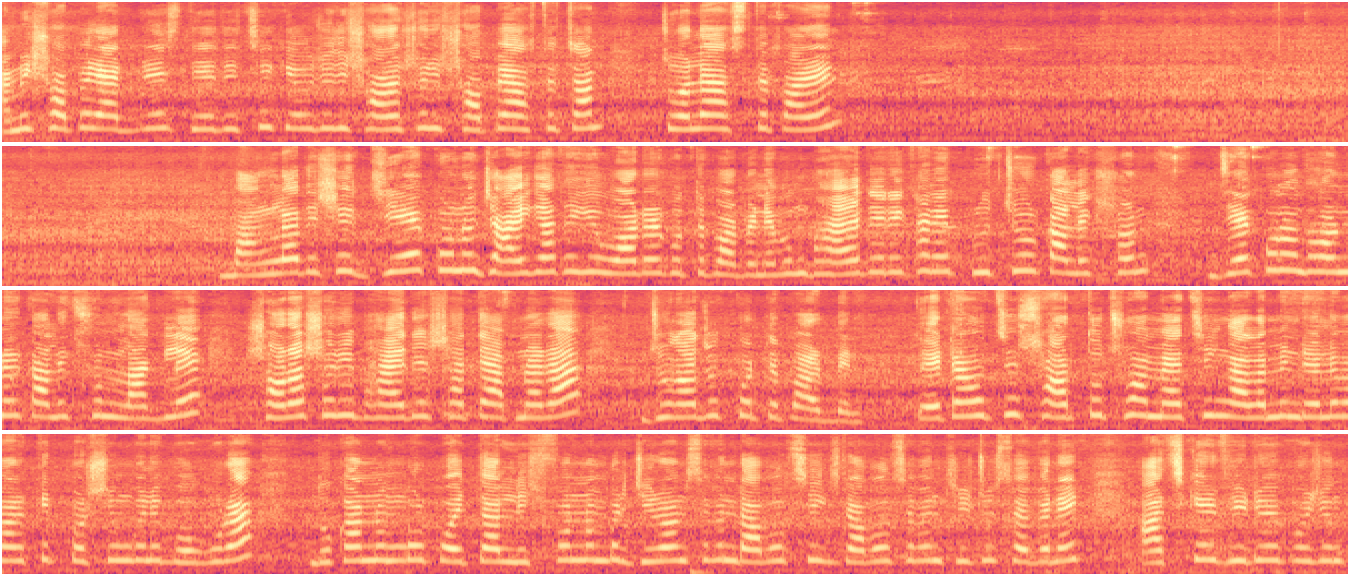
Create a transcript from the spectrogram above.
আমি শপের অ্যাড্রেস দিয়ে দিচ্ছি। কেউ যদি সরাসরি শপে আসতে চান, চলে আসতে পারেন। বাংলাদেশের যে কোনো জায়গা থেকে অর্ডার করতে পারবেন এবং ভাইয়াদের এখানে প্রচুর কালেকশন যে কোনো ধরনের কালেকশন লাগলে সরাসরি ভাইয়াদের সাথে আপনারা যোগাযোগ করতে পারবেন। তো এটা হচ্ছে সার্থ ছোঁয়া ম্যাচিং আলামিন রেলে মার্কেট পশ্চিমগুলি বগুড়া, দোকান নম্বর পঁয়তাল্লিশ, phone number zero seven double six double seven three two seven eight. আজকের ভিডিও পর্যন্ত,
